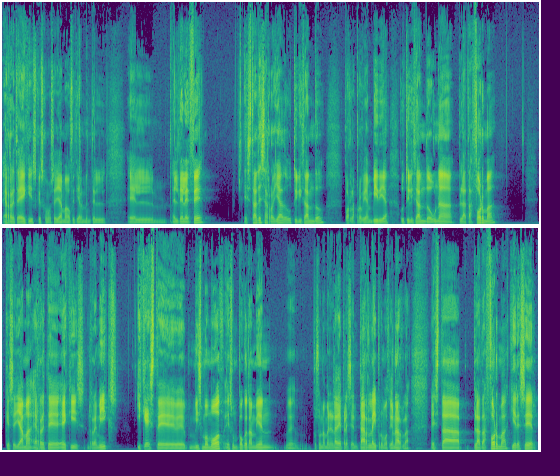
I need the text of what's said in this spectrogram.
RTX, que es como se llama oficialmente el, el, DLC, está desarrollado utilizando, por la propia Nvidia, utilizando una plataforma que se llama RTX Remix y que este mismo mod es un poco también eh, pues una manera de presentarla y promocionarla. Esta plataforma quiere ser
